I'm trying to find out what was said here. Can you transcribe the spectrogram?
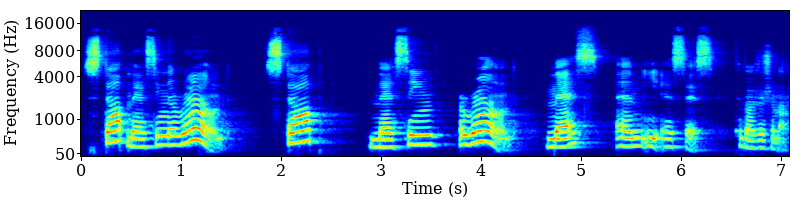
Stop messing around. Stop messing around. Mess, M-E-S-S，它表示什么？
